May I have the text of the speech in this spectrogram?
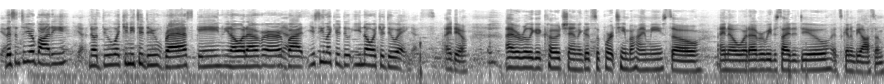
Yes. listen to your body. Yes. You know, do what you need to do. Rest, gain. You know, whatever. Yes. But you seem like you're do. You know what you're doing. Yes, I do. I have a really good coach and a good support team behind me, so I know whatever we decide to do, it's going to be awesome.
